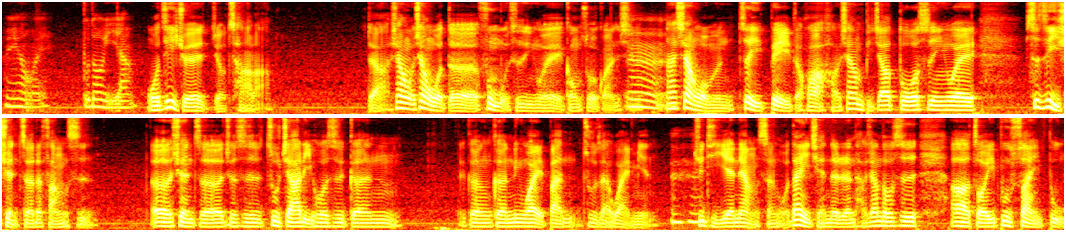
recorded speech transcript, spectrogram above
没有哎、不都一样？我自己觉得有差啦。对啊，像像我的父母是因为工作关系，那像我们这一辈的话，好像比较多是因为是自己选择的方式，呃，选择就是住家里，或是跟跟跟另外一半住在外面，嗯去体验那样的生活。但以前的人好像都是呃走一步算一步，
